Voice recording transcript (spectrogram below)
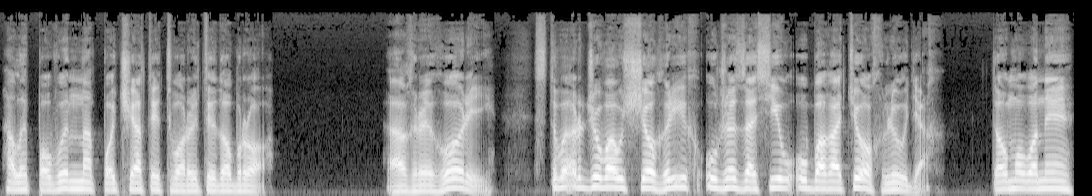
але повинна почати творити добро. А Григорій стверджував, що гріх уже засів у багатьох людях, тому вони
